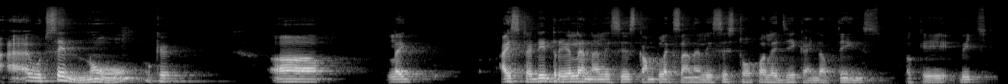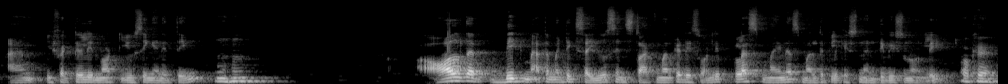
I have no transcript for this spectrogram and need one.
I would say no. Okay. Uh, like I studied real analysis, complex analysis, topology kind of things. Okay, which I am effectively not using anything. Mm-hmm. All the big mathematics I use in stock market is only plus, minus, multiplication, and division only. Okay.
